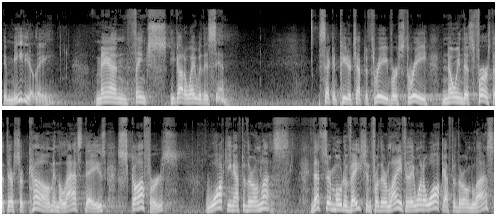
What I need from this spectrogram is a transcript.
immediately, man thinks he got away with his sin. 2 Peter chapter 3 verse 3 knowing this first that there shall come in the last days scoffers walking after their own lusts that's their motivation for their life. If they want to walk after their own lusts,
